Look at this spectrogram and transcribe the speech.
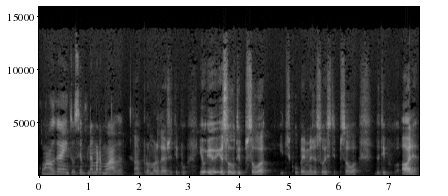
com alguém estão sempre na marmelada. Ah, por amor de Deus, é tipo, eu, eu, eu sou o tipo de pessoa, e desculpem, mas eu sou esse tipo de pessoa, de tipo, olha,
